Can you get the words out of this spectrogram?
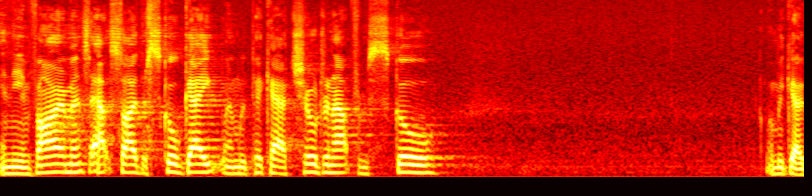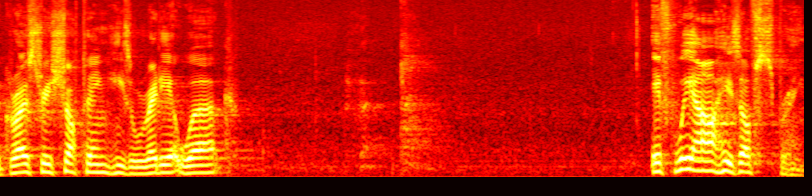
in the environments outside the school gate when we pick our children up from school. When we go grocery shopping, he's already at work. If we are his offspring,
